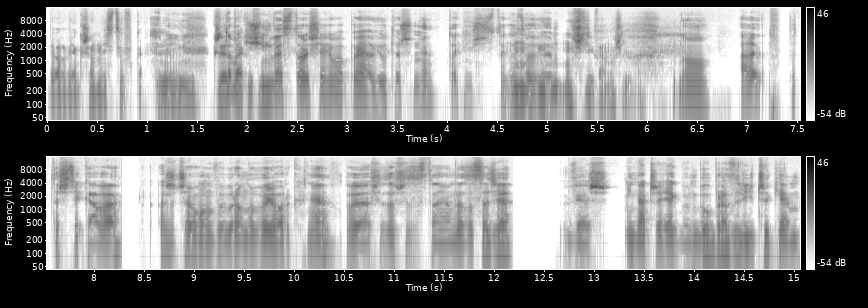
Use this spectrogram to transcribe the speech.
do większą miejscówkę. Really? Że Tam tak- jakiś inwestor się chyba pojawił też, nie? Tak z tego co wiem. Możliwe, możliwe. No, ale to też ciekawe, a że czemu on wybrał Nowy Jork, nie? To ja się zawsze zastanawiam. Na zasadzie, wiesz, inaczej, jakbym był Brazylijczykiem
